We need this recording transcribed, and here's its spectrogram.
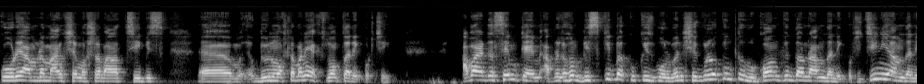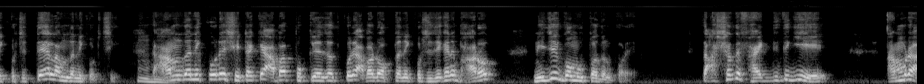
করে আমরা মাংসের মশলা বানাচ্ছি আহ, বিভিন্ন মশলা বানিয়ে এক রপ্তানি করছি। আবার এট দ্য সেম টাইম আপনি যখন বিস্কিট বা কুকিজ বলবেন সেগুলো কিন্তু গম কিন্তু আমরা আমদানি করছি চিনি আমদানি করছি তেল আমদানি করছি। আমদানি করে সেটাকে আবার প্রক্রিয়াজাত করে আবার রপ্তানি করছি যেখানে ভারত নিজে গম উৎপাদন করে। তার সাথে ফাইট দিতে গিয়ে আমরা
